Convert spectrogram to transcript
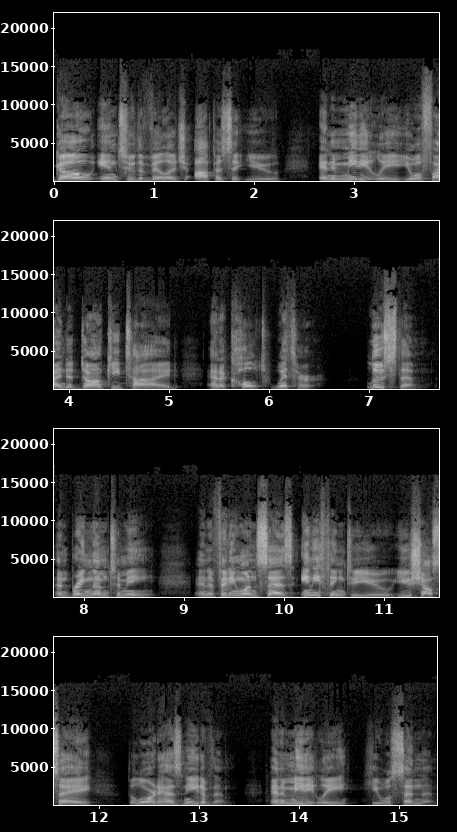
Go into the village opposite you, and immediately you will find a donkey tied and a colt with her. Loose them and bring them to me. And if anyone says anything to you, you shall say, The Lord has need of them. And immediately he will send them.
